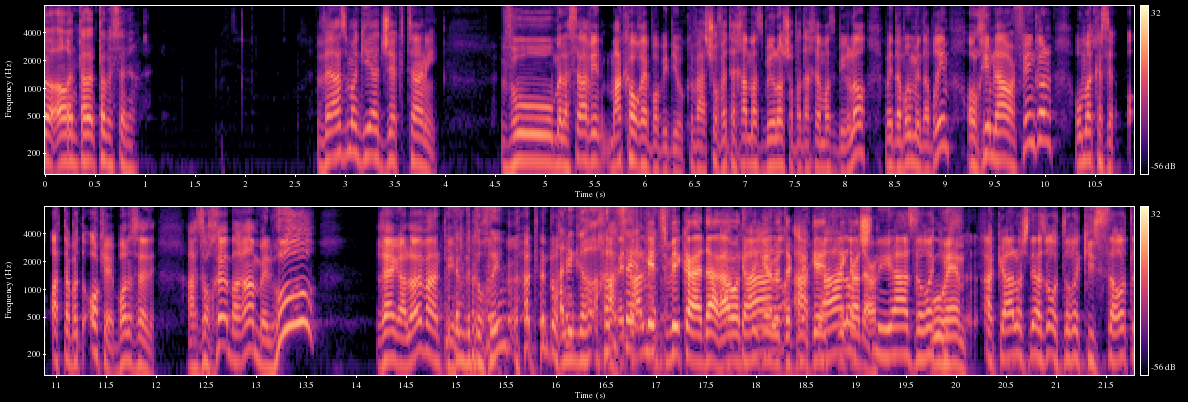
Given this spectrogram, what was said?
לא, אורן, אתה- בסדר. ואז מגיע ג'ק טני. והוא מנסה להבין מה קורה פה בדיוק. והשופט אחד מסביר לו, שופט אחר מסביר לו, מדברים, מדברים, הולכים להר פינקל, הוא אומר כזה, אתה בטוח, אוקיי, בוא נעשה את זה. הזוכה ברמבל הוא... רגע, לא הבנתי. אתם בטוחים? אתם בטוחים? אני אחר כך- בתפקיד צביקה הדר, הקהל- פינגל הקהל צביקה עוד הדר. שנייה זורק הוא הם. הקהל עוד שנייה זורק כיסאות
